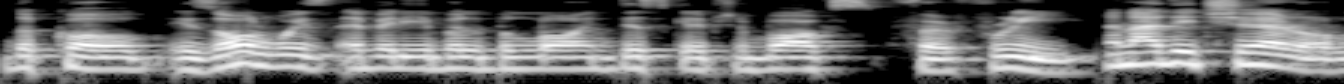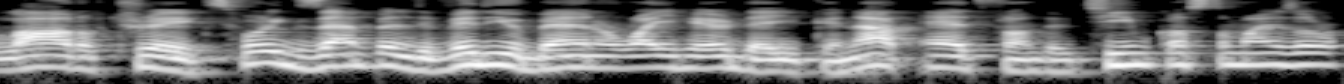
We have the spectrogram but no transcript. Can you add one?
the code is always available below in description box for free. And I did share a lot of tricks. For example, the video banner right here that you cannot add from the theme customizer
